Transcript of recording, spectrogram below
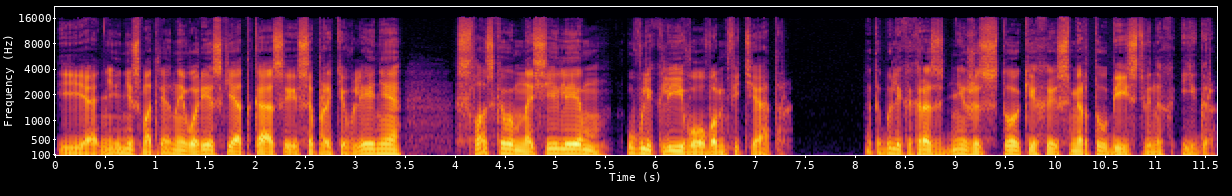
и они, несмотря на его резкие отказы и сопротивление, с ласковым насилием увлекли его в амфитеатр. Это были как раз дни жестоких и смертоубийственных игр.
